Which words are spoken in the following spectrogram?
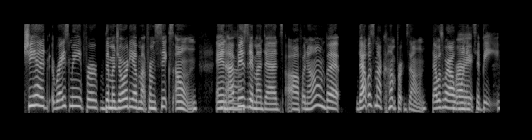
She had raised me for the majority of my from six on, and I visited my dad's off and on, but that was my comfort zone. That was where I wanted to be.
